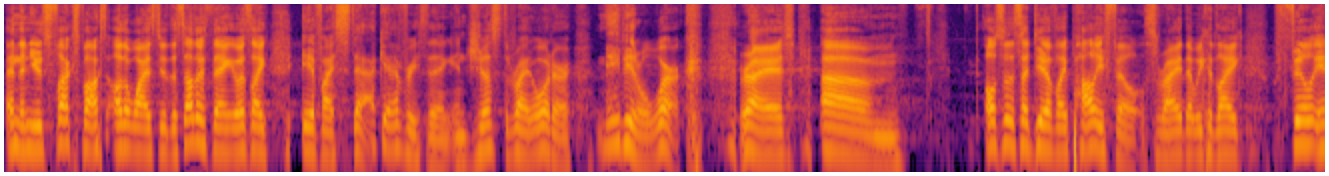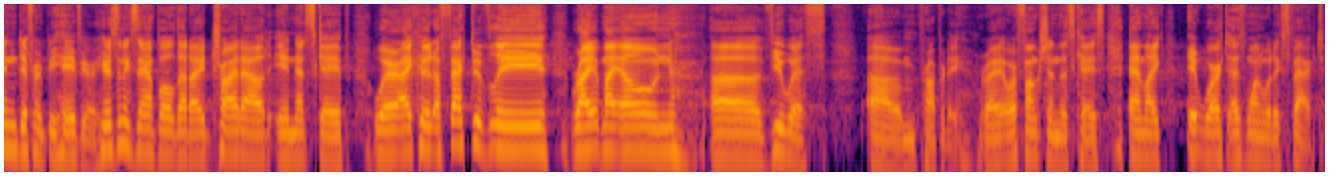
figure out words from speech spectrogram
and then use Flexbox, otherwise do this other thing. It was like, if I stack everything in just the right order, maybe it'll work, right? Um, also this idea of like polyfills, right? That we could like fill in different behavior. Here's an example that I tried out in Netscape where I could effectively write my own uh, view width um, property, right, or function in this case, and like it worked as one would expect.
